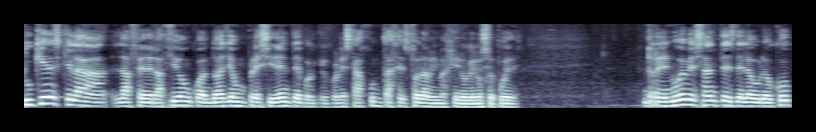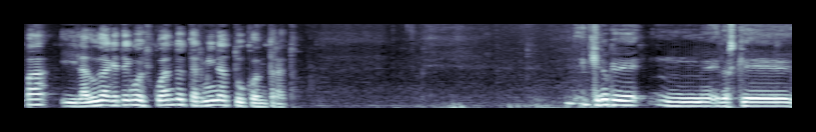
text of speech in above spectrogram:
¿Tú quieres que la, la federación, cuando haya un presidente, porque con esta junta gestora me imagino que no se puede, renueves antes de la Eurocopa y la duda que tengo es cuándo termina tu contrato? Creo que mm, los que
